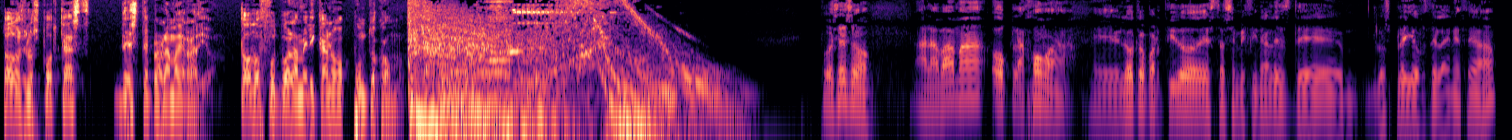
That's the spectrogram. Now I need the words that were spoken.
todos los podcasts de este programa de radio. todofutbolamericano.com. Pues eso, Alabama, Oklahoma, el otro partido de estas semifinales de los playoffs de la NCAA,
